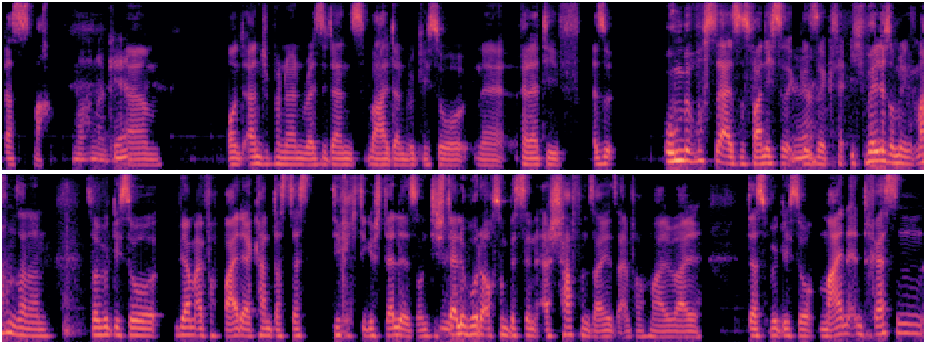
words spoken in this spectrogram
lass es machen. Machen, okay. Ähm, und Entrepreneur in Residence war halt dann wirklich so eine relativ, also unbewusste, also es war nicht so ja. gesagt, ich will das unbedingt machen, sondern es war wirklich so, wir haben einfach beide erkannt, dass das die richtige Stelle ist. Und die mhm. Stelle wurde auch so ein bisschen erschaffen, sage ich jetzt einfach mal, weil das wirklich so meine Interessen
